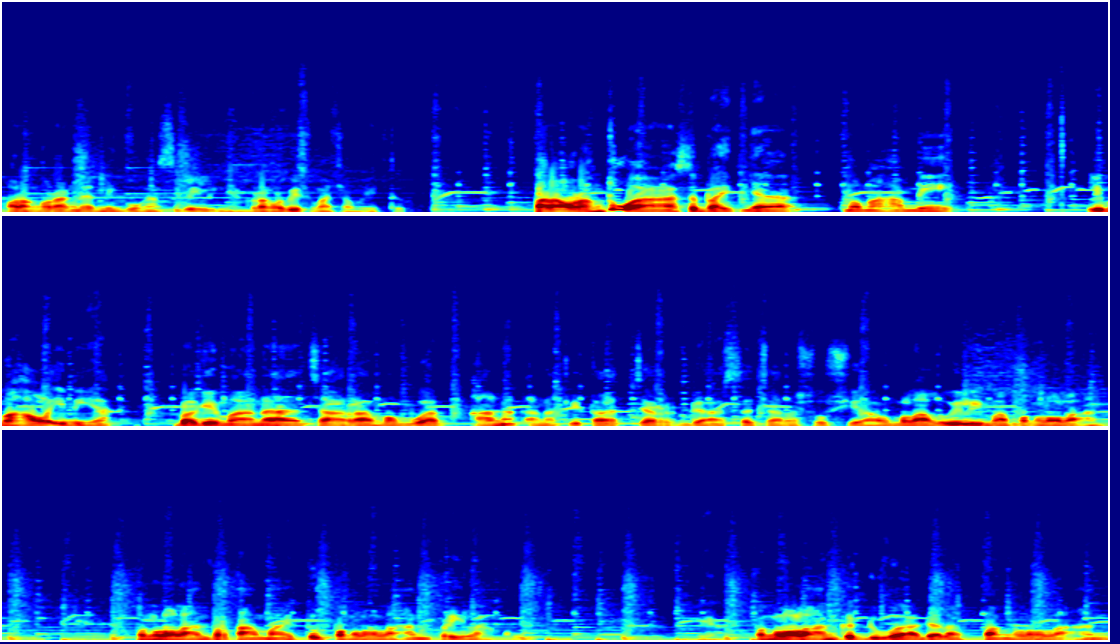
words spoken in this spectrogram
orang-orang dan lingkungan sekelilingnya. Kurang lebih semacam itu. Para orang tua sebaiknya memahami lima hal ini ya. Bagaimana cara membuat anak-anak kita cerdas secara sosial melalui lima pengelolaan. Pengelolaan pertama itu pengelolaan perilaku. Ya. Pengelolaan kedua adalah pengelolaan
